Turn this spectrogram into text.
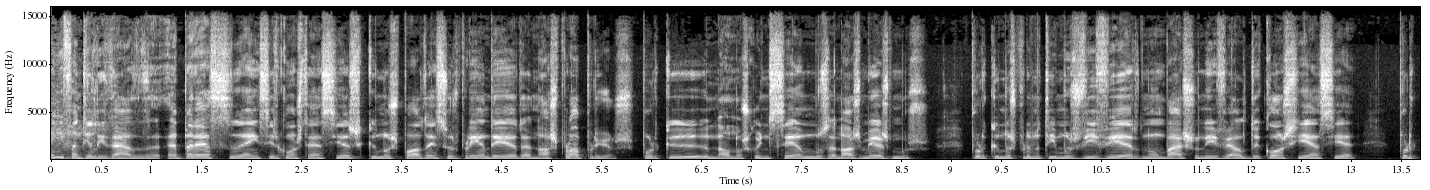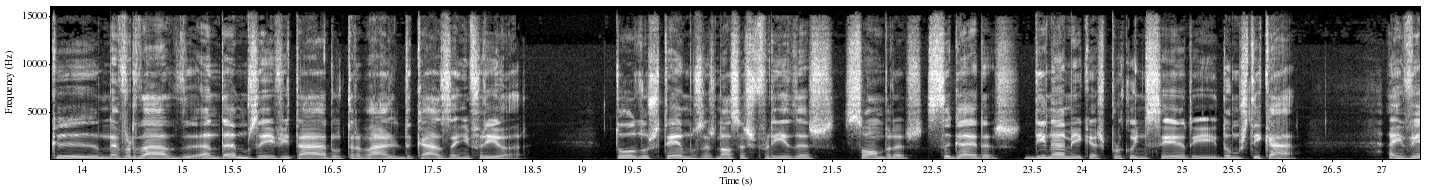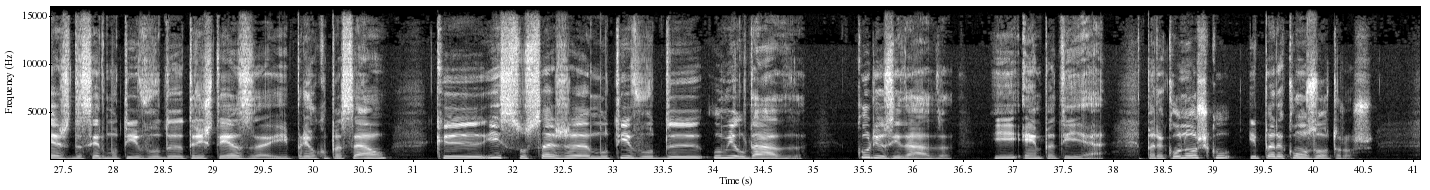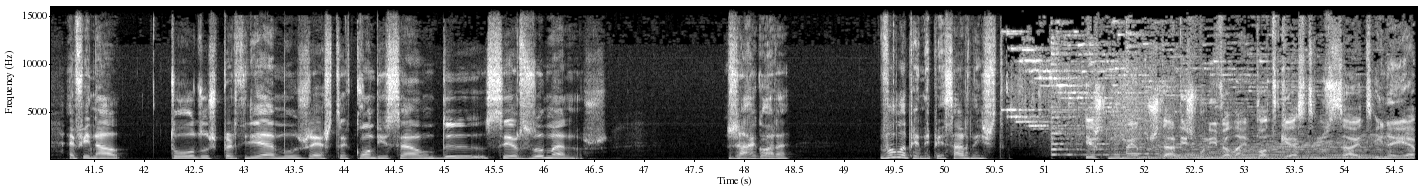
infantilidade aparece em circunstâncias que nos podem surpreender a nós próprios, porque não nos conhecemos a nós mesmos, porque nos permitimos viver num baixo nível de consciência, porque, na verdade, andamos a evitar o trabalho de casa inferior. Todos temos as nossas feridas, sombras, cegueiras, dinâmicas por conhecer e domesticar em vez de ser motivo de tristeza e preocupação, que isso seja motivo de humildade, curiosidade e empatia para conosco e para com os outros. Afinal, todos partilhamos esta condição de seres humanos. Já agora, vale a pena pensar nisto. Este momento está disponível em podcast no site e na app.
